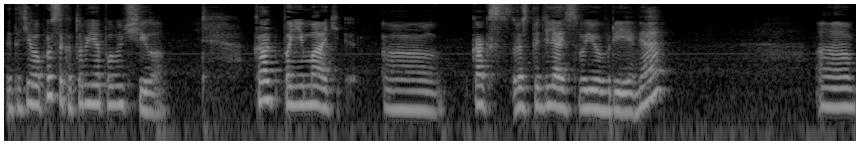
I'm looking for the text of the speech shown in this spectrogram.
Это те вопросы, которые я получила. Как понимать, а, как распределять свое время. А,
